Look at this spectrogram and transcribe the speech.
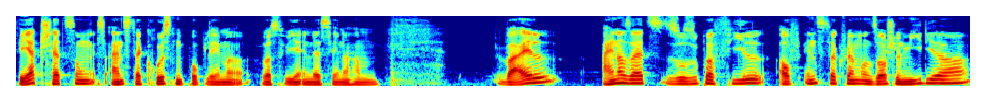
Wertschätzung ist eins der größten Probleme, was wir in der Szene haben. Weil einerseits so super viel auf Instagram und Social Media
